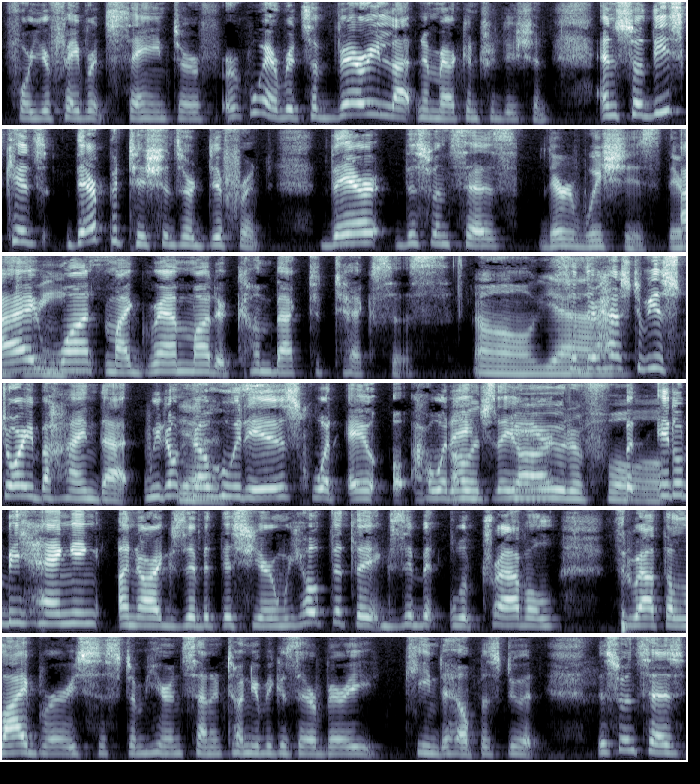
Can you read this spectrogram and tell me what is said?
for your favorite saint or, or whoever. It's a very Latin American tradition. And so these kids, their petitions are different. Their, this one says, their wishes, their I dreams. want my grandma to come back to Texas. Oh yeah. So there has to be a story behind that. We don't know who it is, what a- what Oh, age they are. beautiful. But it'll be hanging on our exhibit this year, and we hope that the exhibit will travel throughout the library system here in San Antonio because they're very keen to help us do it. This one says,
